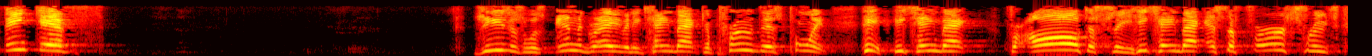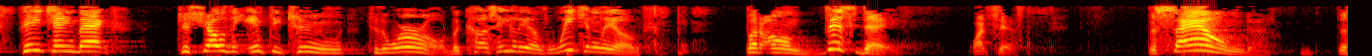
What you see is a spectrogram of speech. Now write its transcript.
stinketh. Jesus was in the grave and he came back to prove this point. He, he came back for all to see. He came back as the first fruits. He came back to show the empty tomb to the world. Because He lives, we can live. But on this day, watch this. The sound, the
